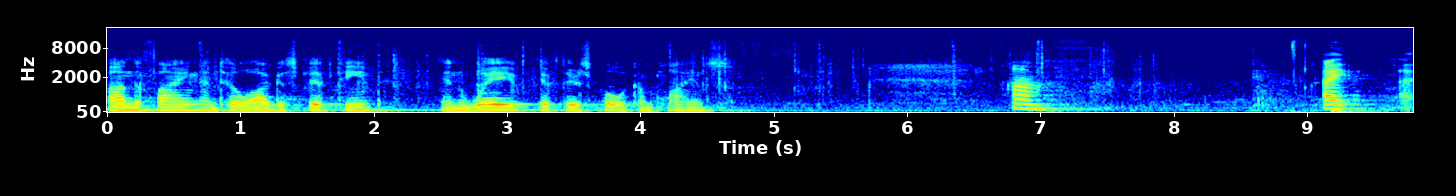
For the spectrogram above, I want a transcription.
on the fine until August 15th and waive if there's full compliance? Um, I, I-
